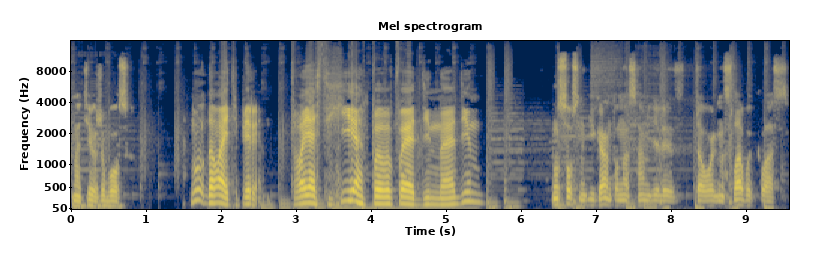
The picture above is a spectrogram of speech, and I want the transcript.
на тех же боссах. Ну, давай теперь твоя стихия, PvP один на один. Ну, собственно, гигант, он на самом деле довольно слабый класс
